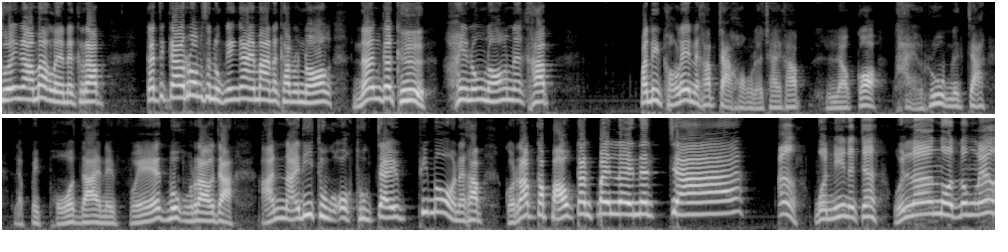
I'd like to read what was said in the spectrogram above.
สวยงามมากเลยนะครับ กติการร่วมสนุกง่ายๆมากนะครับน้องๆนั่นก็คือให้น้องๆนะครับ ประดิษฐ์ของเล่นนะครับ จากของเหลือใช้ครับ แล้วก็ถ่ายรูปนะจ๊ะ แล้วไปโพสต์ได้ใน Facebook ของเราจ้ะอันไหนที่ถูกอกถูกใจพี่โมนะครับ ก็รับกระเป๋ากันไปเลยนะจ๊ะ อ้าววันนี้นะจ๊ะ เวลาหมดลงแล้ว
